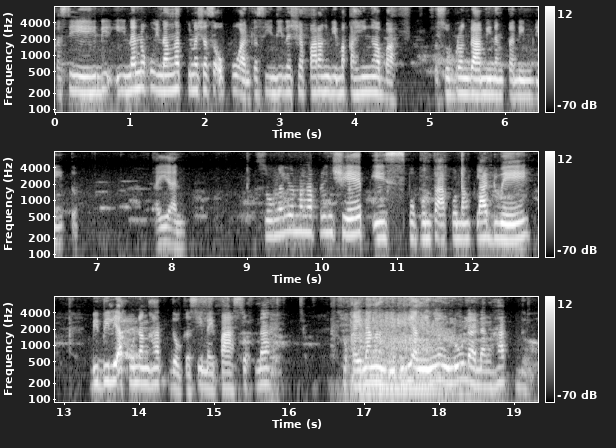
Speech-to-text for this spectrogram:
Kasi hindi, inano ko, inangat ko na siya sa upuan kasi hindi na siya, parang hindi makahinga ba sa sobrang dami ng tanim dito. Ayan. So ngayon mga friendship is pupunta ako ng Floodway. Bibili ako ng hotdog kasi may pasok na. So kailangan bibili ang inyong lula ng hotdog.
